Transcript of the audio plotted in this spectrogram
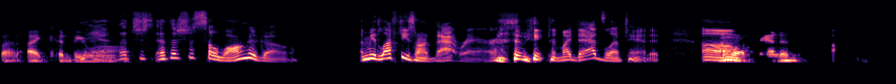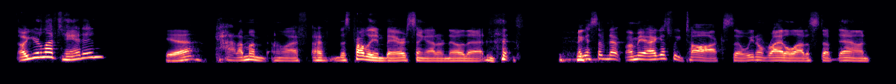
but I could be Man, wrong. That's just that's just so long ago. I mean, lefties aren't that rare. I mean, my dad's left-handed. Um, I'm left-handed. Oh, you're left-handed? Yeah. God, I'm a. Oh, I've, I've, that's probably embarrassing. I don't know that. I guess I've never. I mean, I guess we talk, so we don't write a lot of stuff down.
